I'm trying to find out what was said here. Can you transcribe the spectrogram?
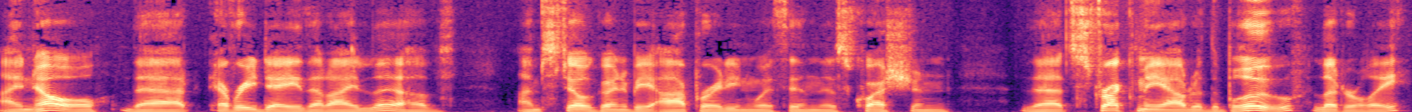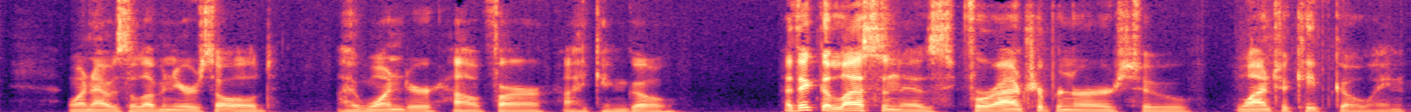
I know that every day that I live, I'm still going to be operating within this question that struck me out of the blue, literally, when I was 11 years old. I wonder how far I can go. I think the lesson is for entrepreneurs who want to keep going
